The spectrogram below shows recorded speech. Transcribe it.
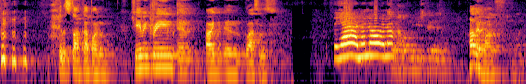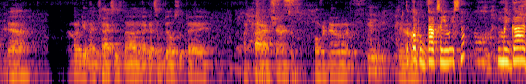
Gotta stock up on shaving cream and eye and glasses. Yeah, no, no, no. How long would you stay then? Probably a month. Yeah. I'm gonna get my taxes done and I got some bills to pay. My car insurance is overdue and you Ito ko know. pag tax sa US, no? oh my Oh God.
